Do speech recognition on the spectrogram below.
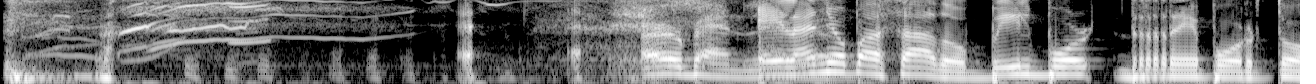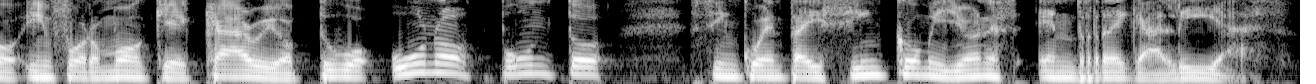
Urban. El año pasado, Billboard reportó, informó que Carrie obtuvo 1.55 millones en regalías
